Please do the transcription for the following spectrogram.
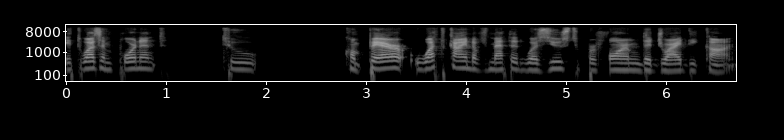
it was important to compare what kind of method was used to perform the dry decon.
